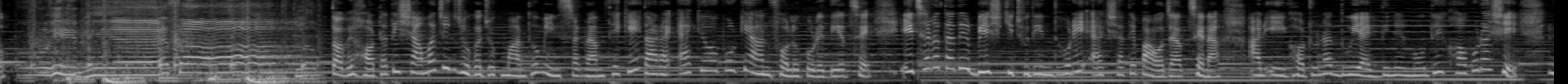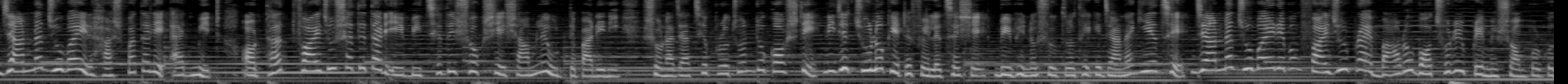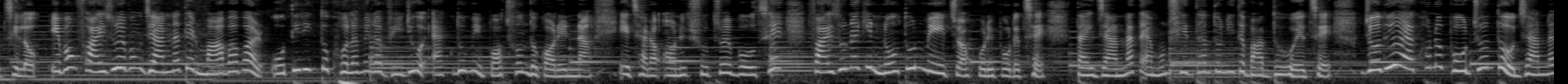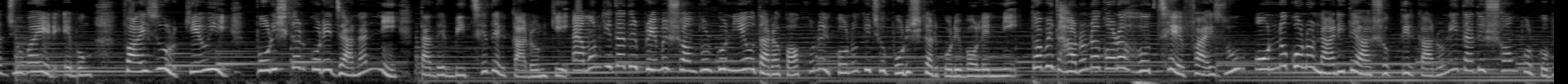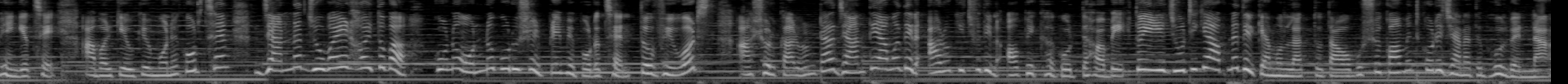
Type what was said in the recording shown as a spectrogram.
তবে হঠাৎই সামাজিক যোগাযোগ মাধ্যম ইনস্টাগ্রাম থেকে তারা একে অপরকে আনফলো করে দিয়েছে। এছাড়া তাদের বেশ কিছুদিন ধরে একসাথে পাওয়া যাচ্ছে না। আর এই ঘটনার দুই একদিনের মধ্যে খবর আসে জান্নাত জুবাইর হাসপাতালে অ্যাডমিট অর্থাৎ ফাইজুর সাথে তার এই বিচ্ছেদের শোক সে সামলে উঠতে পারেনি। শোনা যাচ্ছে প্রচণ্ড কষ্টে নিজের চুলও কেটে ফেলেছে সে। বিভিন্ন সূত্র থেকে জানা গিয়েছে, জান্নাত জুবাইর এবং ফাইজুর প্রায় বারো বছরের প্রেমের সম্পর্ক ছিল। এবং ফাইজু এবং জান্নাতের মা বাবার অতিরিক্ত খোলামেলা ভিডিও একদমই পছন্দ করেন না। এছাড়া অনেক সূত্রই বলছে, ফাইজু নাকি নতুন মেয়ের চক্করে পড়েছে, তাই জান্নাত এমন সিদ্ধান্ত নিতে বাধ্য হয়েছে। যদিও এখনও পর্যন্ত জান্নাত জুবাইর এবং ফাইজুর কেউই পরিষ্কার করে জানাননি তাদের বিচ্ছেদের কারণ কি। এমনকি তাদের প্রেমের সম্পর্ক নিয়েও তারা কখনোই কোনো কিছু পরিষ্কার করে বলেননি। তবে ধারণা করা হচ্ছে, ফাইজু অন্য কোনো নারীতে আসক্তির কারণেই তাদের সম্পর্ক ভেঙেছে। আবার কেউ কেউ মনে করছেন জান্নাত জুবাইর হয়তোবা কোনো অন্য পুরুষের প্রেমে পড়েছেন। তো ভিউয়ার্স আসল কারণটা জানতে আমাদের আরও কিছুদিন অপেক্ষা করতে হবে। তো এই জুটিকে আপনাদের কেমন লাগতো তা অবশ্যই কমেন্ট করে জানাতে ভুলবেন না।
